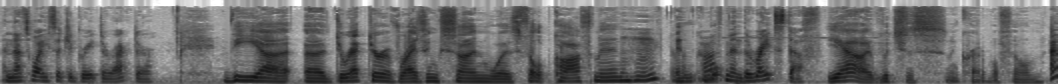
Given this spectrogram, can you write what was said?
and that's why he's such a great director. The uh, uh, director of Rising Sun was Philip Kaufman, Mm-hmm. and Kaufman, the right stuff. yeah, which is an incredible film. I'm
